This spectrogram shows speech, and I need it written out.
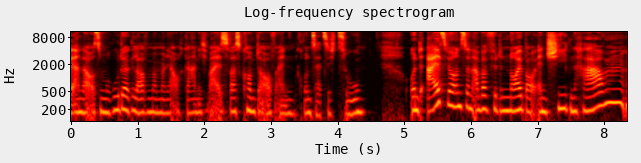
wären da aus dem Ruder gelaufen, weil man ja auch gar nicht weiß, was kommt da auf einen grundsätzlich zu. Und als wir uns dann aber für den Neubau entschieden haben,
